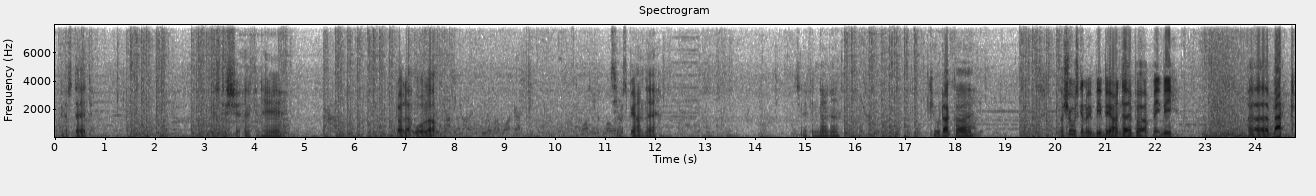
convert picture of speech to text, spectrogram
That guy's dead. Is this shit? Anything here? Blow that wall up. We don't want to walk out of here. Want me to blow See what's behind there. Anything down there? Kill that guy. Not sure what's gonna be behind there, but maybe uh back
